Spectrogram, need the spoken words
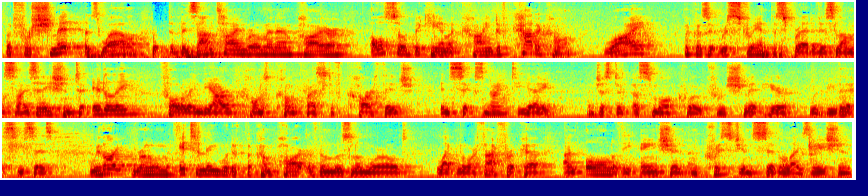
But for Schmitt as well, the Byzantine Roman Empire also became a kind of katechon. Why? Because it restrained the spread of Islamicization to Italy following the Arab con- conquest of Carthage in 698. And just a, a, small quote from Schmitt here would be this He says, Without Rome, Italy would have become part of the Muslim world like North Africa, and all of the ancient and Christian civilization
